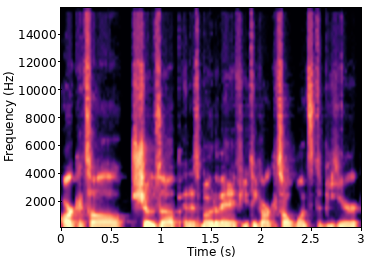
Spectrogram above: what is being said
Arkansas shows up and is motivated, if you think Arkansas wants to be here,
